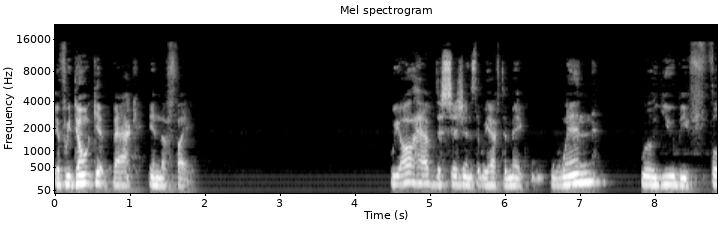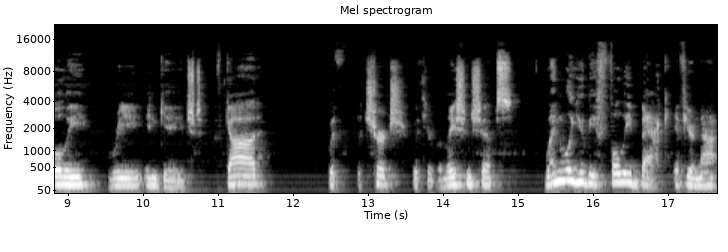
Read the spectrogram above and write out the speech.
If we don't get back in the fight. We all have decisions that we have to make. When will you be fully re engaged with God, with the church, with your relationships? When will you be fully back if you're not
